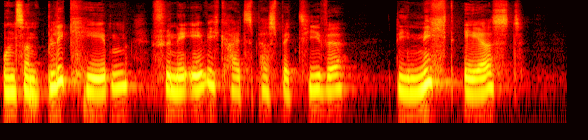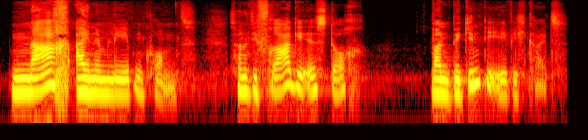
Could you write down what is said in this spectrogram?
unseren Blick heben für eine Ewigkeitsperspektive, die nicht erst nach einem Leben kommt, sondern die Frage ist doch, wann beginnt die Ewigkeit?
